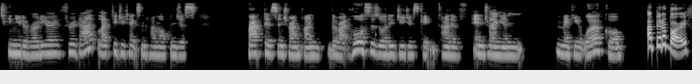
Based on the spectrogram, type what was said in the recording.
continue to rodeo through that? Like, did you take some time off and just practice and try and find the right horses, or did you just keep kind of entering and making it work, or a bit of both?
